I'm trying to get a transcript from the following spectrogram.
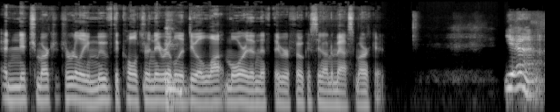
a niche market to really move the culture and they were able to do a lot more than if they were focusing on a mass market? Yeah,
